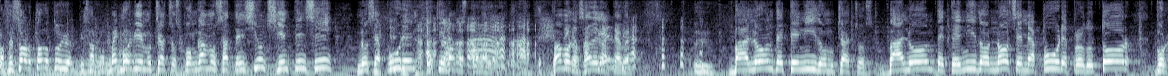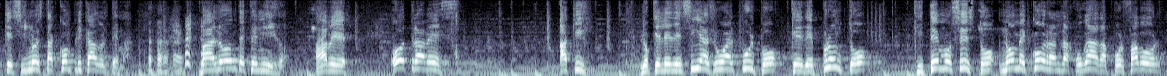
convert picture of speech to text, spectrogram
Profesor, todo tuyo el pizarrón. Venga. Muy bien, muchachos, pongamos atención, siéntense, no se apuren, aquí vamos para adelante. Vámonos, adelante, a ver. Balón detenido, muchachos. Balón detenido, no se me apure, productor, porque si no está complicado el tema. Balón detenido. A ver, otra vez. Aquí. Lo que le decía yo al pulpo, que de pronto quitemos esto, no me corran la jugada, por favor.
